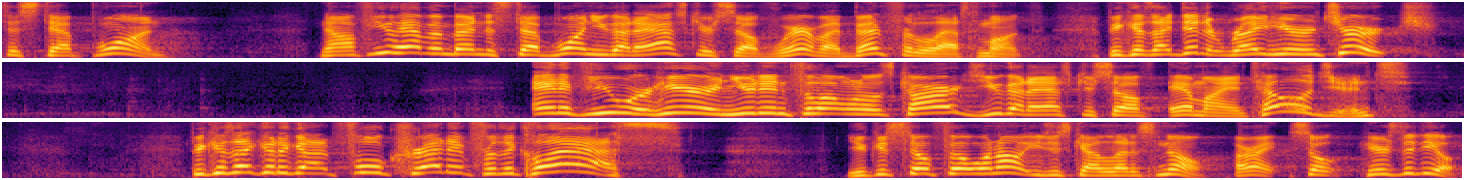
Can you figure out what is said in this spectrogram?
to step one? Now, if you haven't been to step one, you got to ask yourself, where have I been for the last month? Because I did it right here in church. And if you were here and you didn't fill out one of those cards, you got to ask yourself, am I intelligent? Because I could have got full credit for the class. You can still fill one out, you just got to let us know. All right, so here's the deal.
